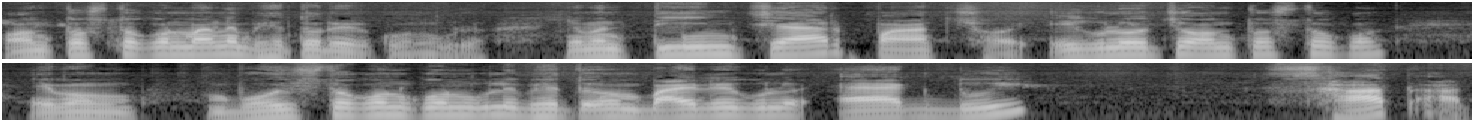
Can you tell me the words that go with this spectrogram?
অন্তস্থ কোণ মানে ভেতরের কোণগুলো। যেমন তিন, চার, পাঁচ, ছয়, এগুলো হচ্ছে অন্তস্থ কোণ। এবং বহিস্থ কোণ কোণগুলি ভেতর, বাইরেরগুলো এক, দুই, সাত, আট,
